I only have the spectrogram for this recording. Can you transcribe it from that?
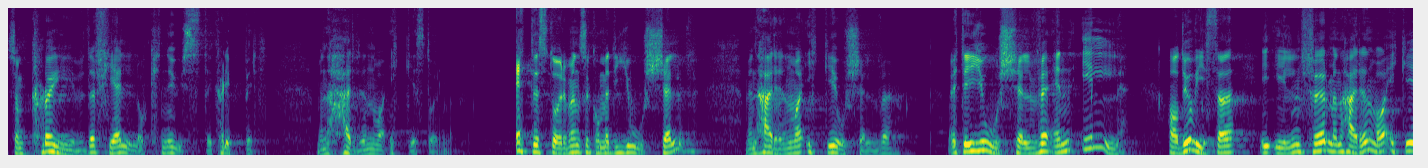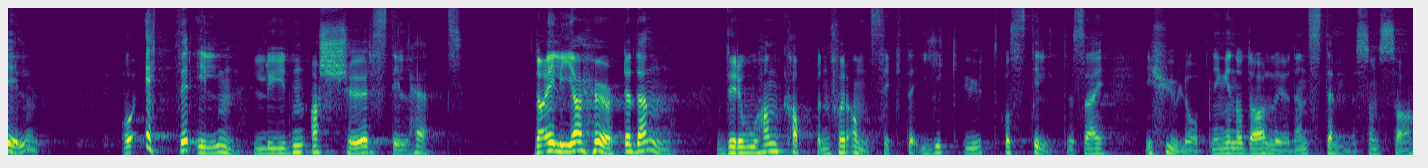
som kløyvde fjell og knuste klipper. Men Herren var ikke i stormen. Etter stormen så kom et jordskjelv, men Herren var ikke i jordskjelvet. Og etter jordskjelvet en ild. Hadde jo vist seg i ilden før, men Herren var ikke i ilden. Og etter ilden lyden av skjør stillhet. Da Elia hørte den, dro han kappen for ansiktet, gikk ut og stilte seg i huleåpningen, og da lød en stemme som sa,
